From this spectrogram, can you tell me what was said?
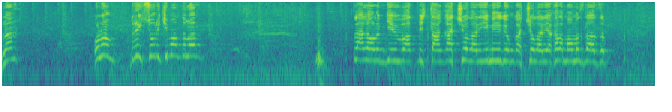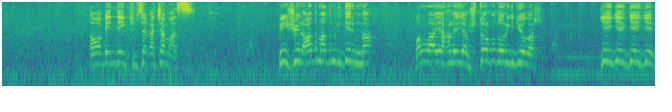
Lan! Oğlum direksiyonu kim aldı lan? Lan oğlum gemi batmış lan kaçıyorlar yemin ediyorum kaçıyorlar yakalamamız lazım. Ama benden kimse kaçamaz. Ben şöyle adım adım giderim la. Vallahi yakalayacağım şu tarafa doğru gidiyorlar. Gel gel gel gel.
